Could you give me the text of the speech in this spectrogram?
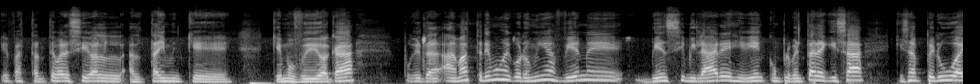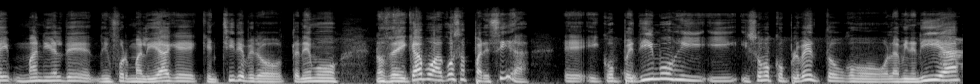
es, bastante parecido al, al timing que, que hemos vivido acá, porque además tenemos economías bien, eh, bien similares y bien complementarias. Quizá, quizá en Perú hay más nivel de, de informalidad que, que, en Chile, pero tenemos, nos dedicamos a cosas parecidas eh, y competimos y, y, y, somos complementos, como la minería,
